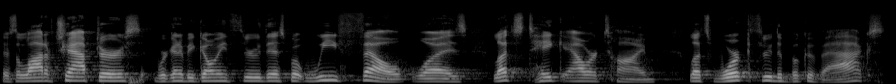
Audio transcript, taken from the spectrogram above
There's a lot of chapters. We're going to be going through this, but we felt was let's take our time. Let's work through the book of Acts.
